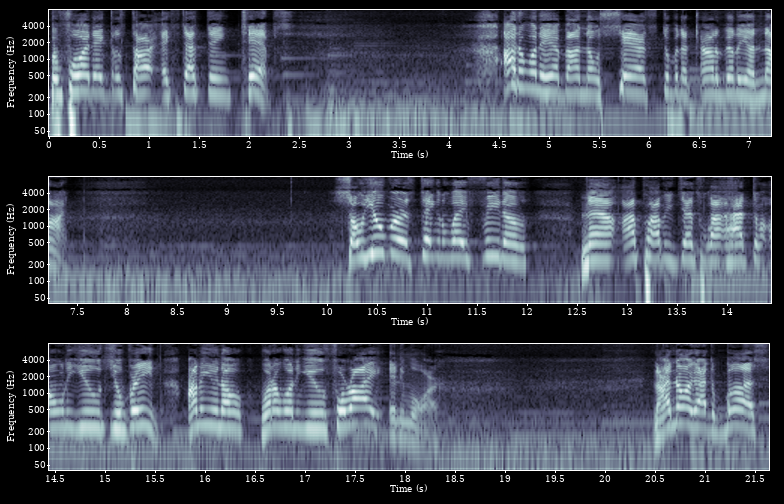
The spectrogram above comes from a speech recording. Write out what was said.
before they can start accepting tips. I don't want to hear about no shared stupid accountability or not. So Uber is taking away freedom. Now I probably just have to only use Uber Eats. I don't even know what I'm going to use for ride anymore. Now I know I got the bus,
